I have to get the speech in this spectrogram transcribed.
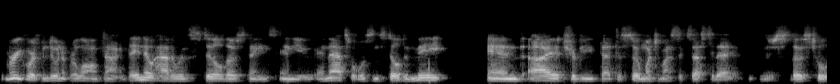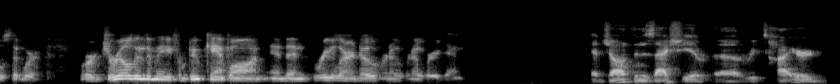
The Marine Corps has been doing it for a long time. They know how to instill those things in you. And that's what was instilled in me. And I attribute that to so much of my success today. Just those tools that were were drilled into me from boot camp on and then relearned over and over and over again. Yeah, Jonathan is actually a, a retired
